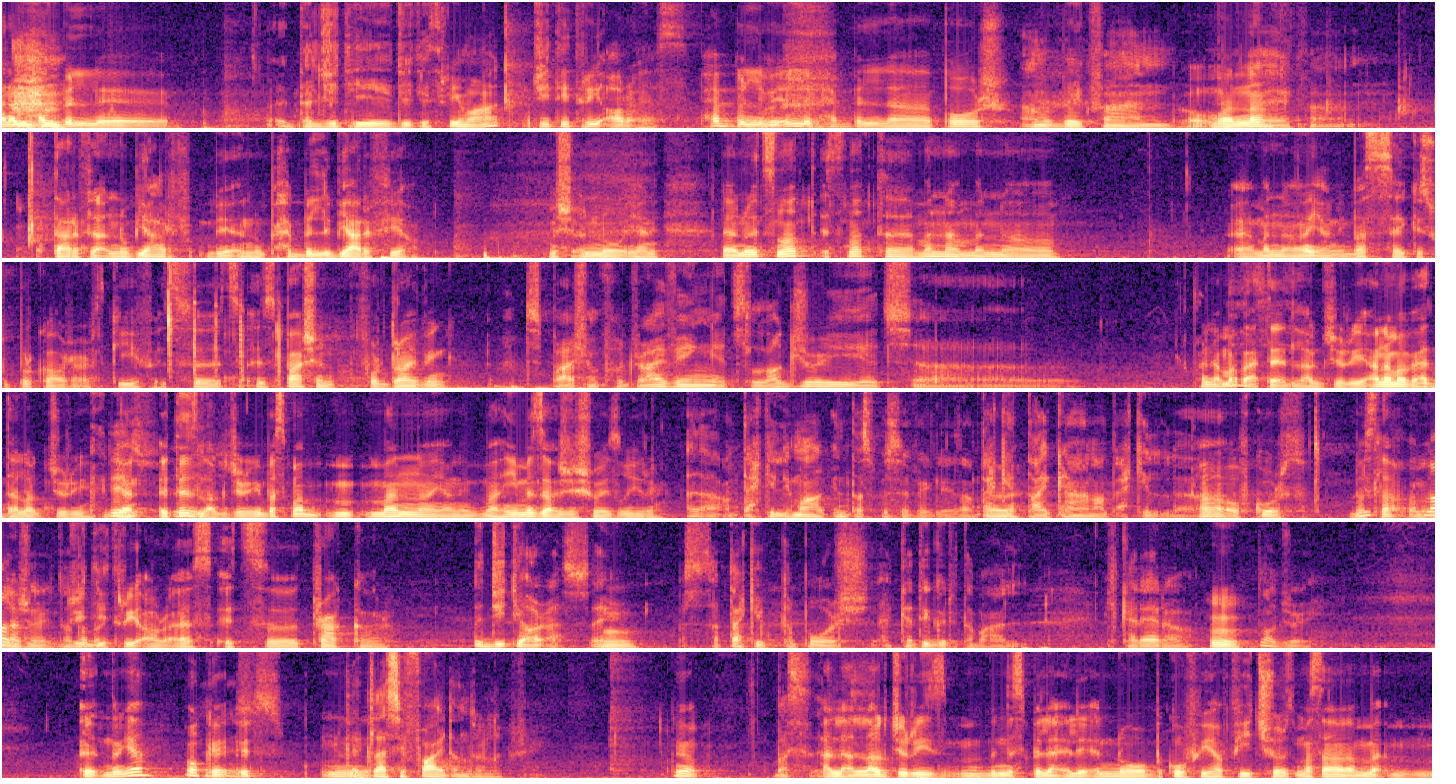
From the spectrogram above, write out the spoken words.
أنا بحب ال أنت الجي تي جي تي 3 معك؟ جي تي 3 ار اس بحب اللي بيقول لي بحب البورش I'm a big fan. bro. والله؟ Big fan. بتعرف لأنه بيعرف بي إنه بحب اللي بيعرف فيها. مش إنه يعني لأنه اتس نوت اتس نوت منا منا آه، منا يعني بس هيك سوبر كار عرفت كيف؟ اتس اتس باشن فور درايفنج It's passion for driving, it's luxury, it's uh, هلا ما بعتقد لكجري أنا ما بعدها لكجري يعني ات از. لكجري بس ما منا يعني ما هي مزعجة شوي صغيرة عم تحكي اللي معك أنت سبيسيفيكلي إذا عم تحكي. التايكان عم تحكي آه اوف كورس بس لا Luxury جي تي 3 ار اس اتس تراك كار الجي تي ار اس. بس إذا بتحكي كبورش الكاتيجوري تبع ال- الكاريرا. لكجري يا أوكي. اتس كلاسيفايد اندر لكجري يا بس هلا اللكجريز بالنسبة لإلي إنه بيكون فيها فيتشرز مثلا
